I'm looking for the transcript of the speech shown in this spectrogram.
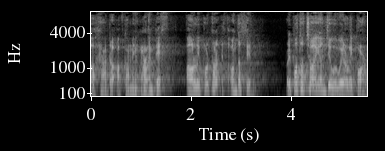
ahead of the upcoming Olympics. Our reporter is on the scene. Reporter Choi Yunji will report.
